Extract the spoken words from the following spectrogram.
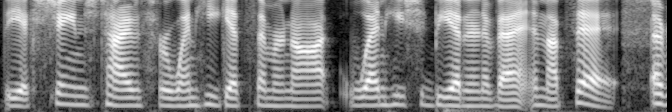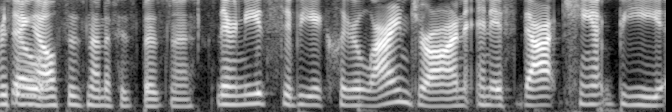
the exchange times for when he gets them or not, when he should be at an event, and that's it. Everything So else is none of his business. There needs to be a clear line drawn, and if that can't be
